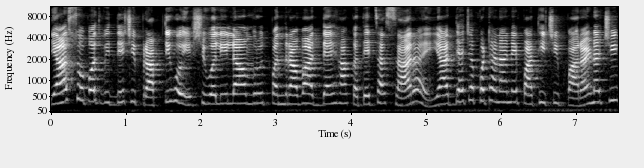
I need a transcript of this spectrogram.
यासोबत विद्येची प्राप्ती होईल. शिवलीला अमृत पंधरावा अध्याय हा कथेचा सार आहे. या अध्यायाच्या पठणाने पाथीची पारायणाची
